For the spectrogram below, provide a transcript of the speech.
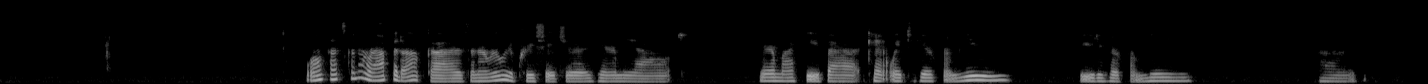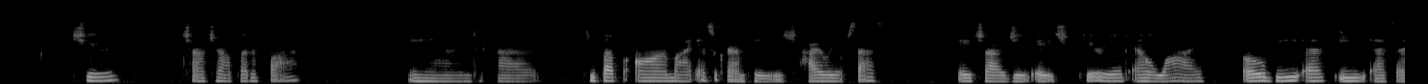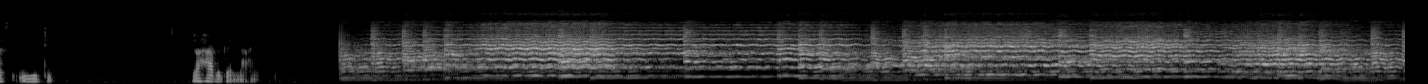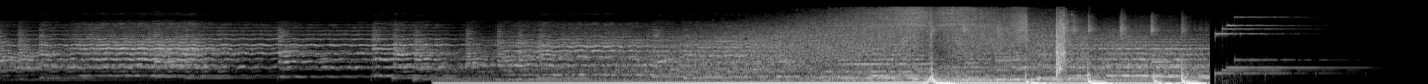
Well, that's going to wrap it up, guys. And I really appreciate you hearing me out, hearing my feedback. Can't wait to hear from you, for you to hear from me. Uh, cheers. Ciao, ciao, butterfly. And uh, keep up on my Instagram page, Highly Obsessed. H I G H period L Y O B S E S S E D. Y'all have a good night.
